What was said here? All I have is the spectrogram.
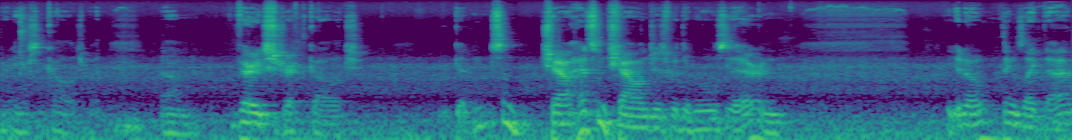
or Anderson College, but um, very strict college. Getting some cha- had some challenges with the rules there, and you know things like that.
